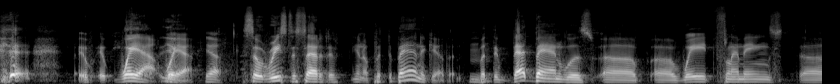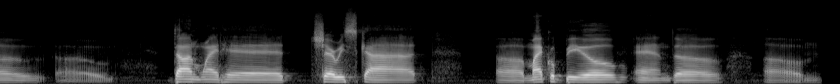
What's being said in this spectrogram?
it- it- way out, way Yeah, out. yeah. So Reese decided to you know put the band together. Mm-hmm. But the, that band was uh, uh, Wade Flemons, uh, uh, Don Whitehead, Sherry Scott, uh, Michael Beale, and uh, um,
